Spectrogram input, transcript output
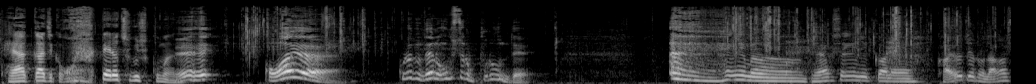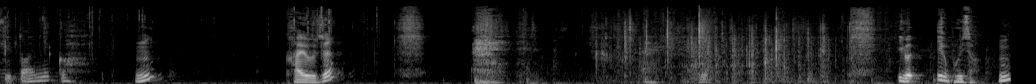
대학까지 확 때려치고 싶구만. 에헤. 아, 예. 그래도 내는 옥수로 부러운데. 행님은 대학생이니까네 가요제로 나갈 수 있다 아닙니까? 응? 가요제? 이거 이거 보이죠? 응?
